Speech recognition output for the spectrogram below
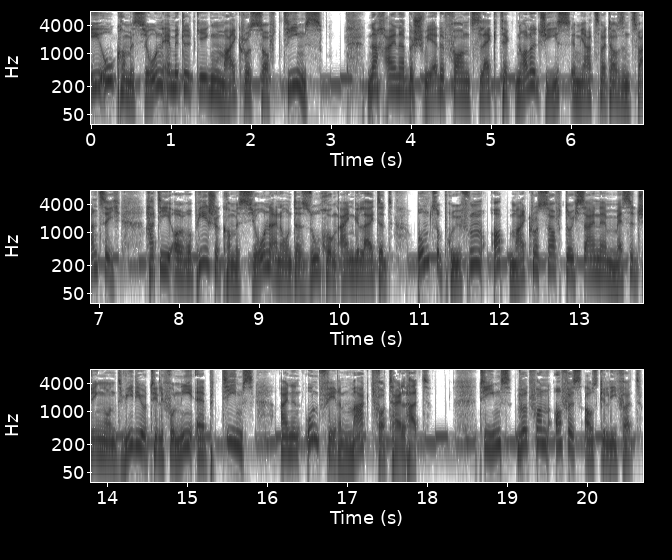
EU-Kommission ermittelt gegen Microsoft Teams. Nach einer Beschwerde von Slack Technologies im Jahr 2020 hat die Europäische Kommission eine Untersuchung eingeleitet, um zu prüfen, ob Microsoft durch seine Messaging- und Videotelefonie-App Teams einen unfairen Marktvorteil hat. Teams wird von Office ausgeliefert.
